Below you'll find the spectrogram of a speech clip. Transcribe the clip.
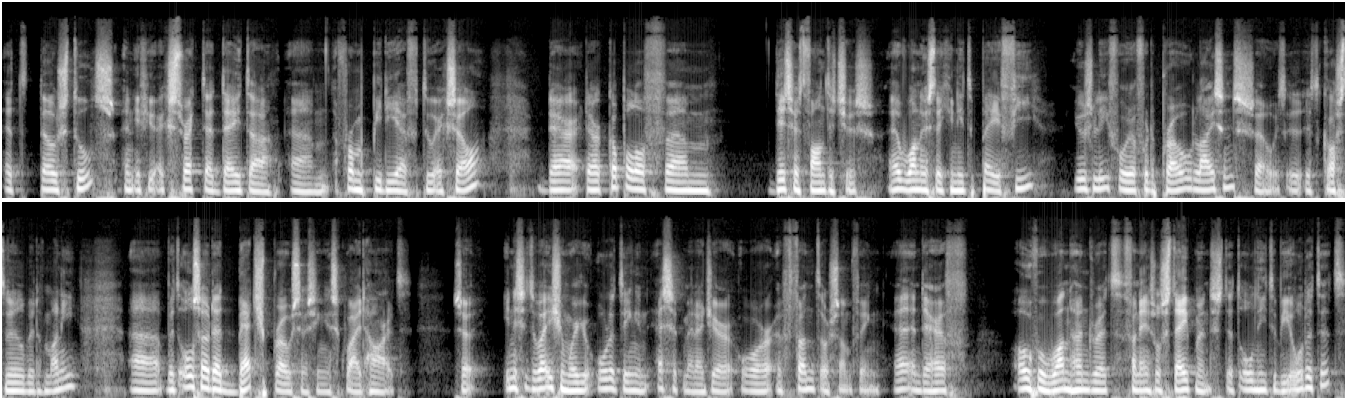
at those tools and if you extract that data um, from a PDF to Excel, there there are a couple of um, disadvantages. Uh, one is that you need to pay a fee usually for for the pro license, so it, it costs a little bit of money. Uh, but also that batch processing is quite hard. So in a situation where you're auditing an asset manager or a fund or something, uh, and they have over 100 financial statements that all need to be audited,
